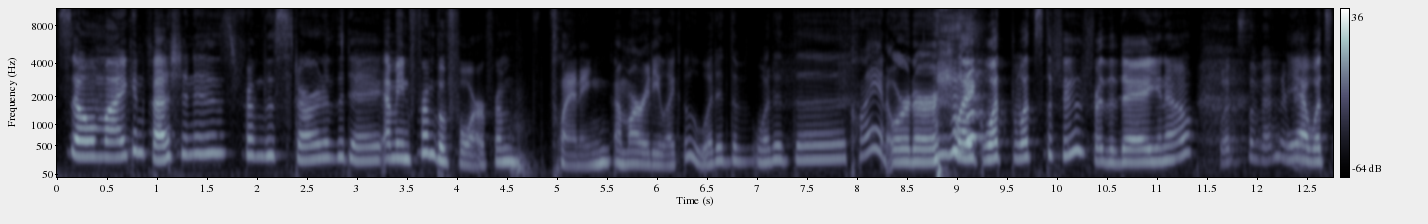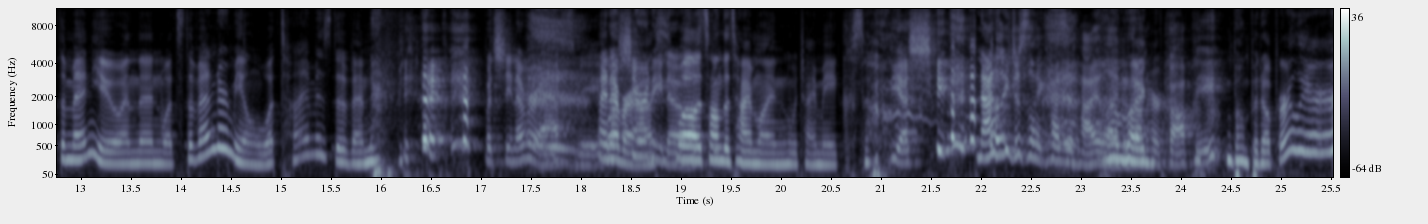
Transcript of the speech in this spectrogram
So my confession is from the start of the day. I mean, from before, from planning. I'm already like, oh, what did the what did the client order? like, what what's the food for the day? You know? What's the vendor? Yeah. meal? What's the menu? And then what's the vendor meal? What time is the vendor? meal? but she never asked me. I Well, never She already asked. knows. Well, it's on the timeline which I make, so Yeah, she Natalie just like has it highlighted like- on her copy. bump it up earlier.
